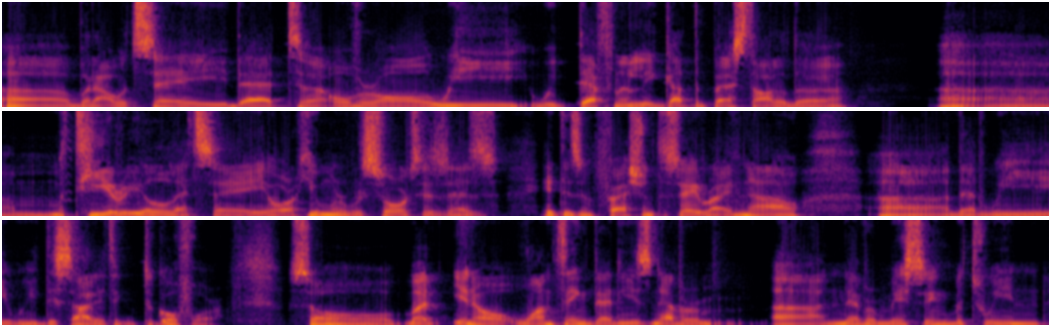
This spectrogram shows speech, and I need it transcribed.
Uh, but I would say that uh, overall, we we definitely got the best out of the uh, material, let's say, or human resources, as it is in fashion to say right now, uh, that we we decided to, to go for. So, but you know, one thing that is never uh, never missing between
